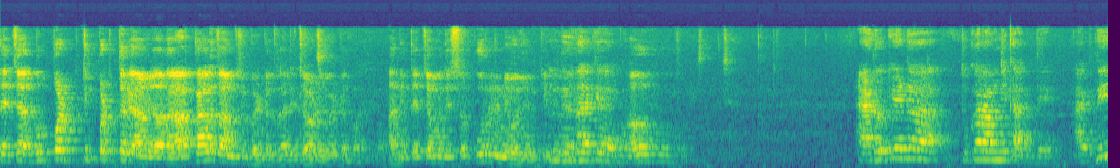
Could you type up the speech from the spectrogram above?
त्याच्या दुप्पट तिप्पट तरी आम्ही झाला कालच आमची बैठक झाली चौडी बैठक. आणि त्याच्यामध्ये पूर्ण नियोजन केलं निर्धार केला का? हो हो. ॲडव्होकेट तुकारामजी कागदे. अगदी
